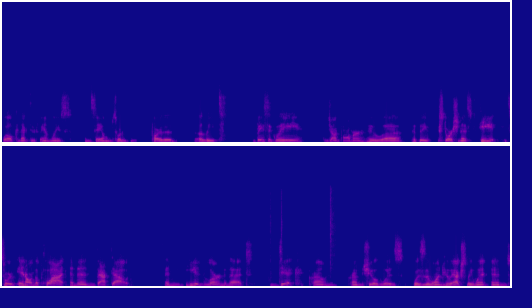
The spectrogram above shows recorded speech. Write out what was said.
well-connected families in Salem, sort of part of the elite. Basically, John Palmer, who uh, the extortionist, he sort of in on the plot and then backed out. And he had learned that Dick Crown Crowninshield was was the one who actually went and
